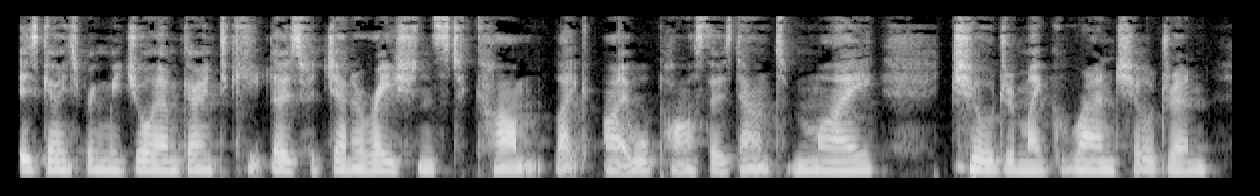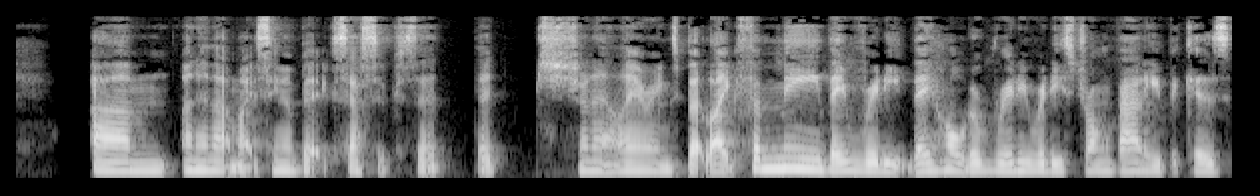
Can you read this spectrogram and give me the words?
is going to bring me joy. I'm going to keep those for generations to come. Like I will pass those down to my children, my grandchildren. Um, I know that might seem a bit excessive because they're, they're Chanel earrings, but like for me, they really, they hold a really, really strong value because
